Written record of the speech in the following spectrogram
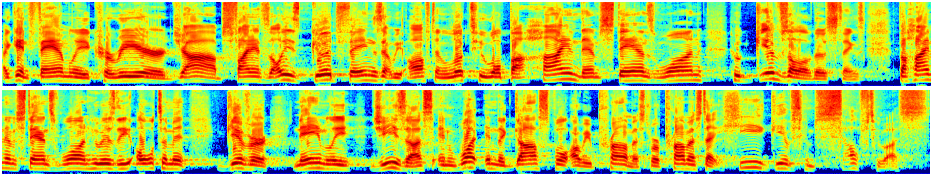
Again, family, career, jobs, finances, all these good things that we often look to. Well, behind them stands one who gives all of those things. Behind them stands one who is the ultimate giver, namely Jesus. And what in the gospel are we promised? We're promised that he gives himself to us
